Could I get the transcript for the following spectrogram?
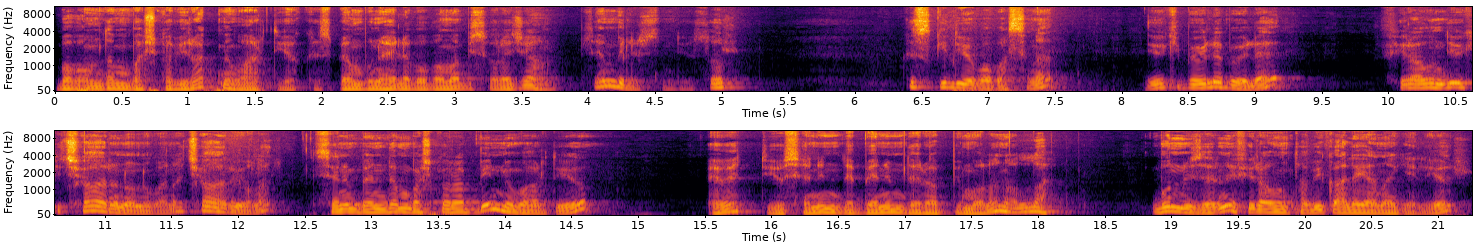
Babamdan başka bir Rab mi var diyor kız. Ben bunu hele babama bir soracağım. Sen bilirsin diyor. Sor. Kız gidiyor babasına. Diyor ki böyle böyle. Firavun diyor ki çağırın onu bana. Çağırıyorlar. Senin benden başka Rabbin mi var diyor. Evet diyor senin de benim de Rabbim olan Allah. Bunun üzerine Firavun tabi galeyana geliyor.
